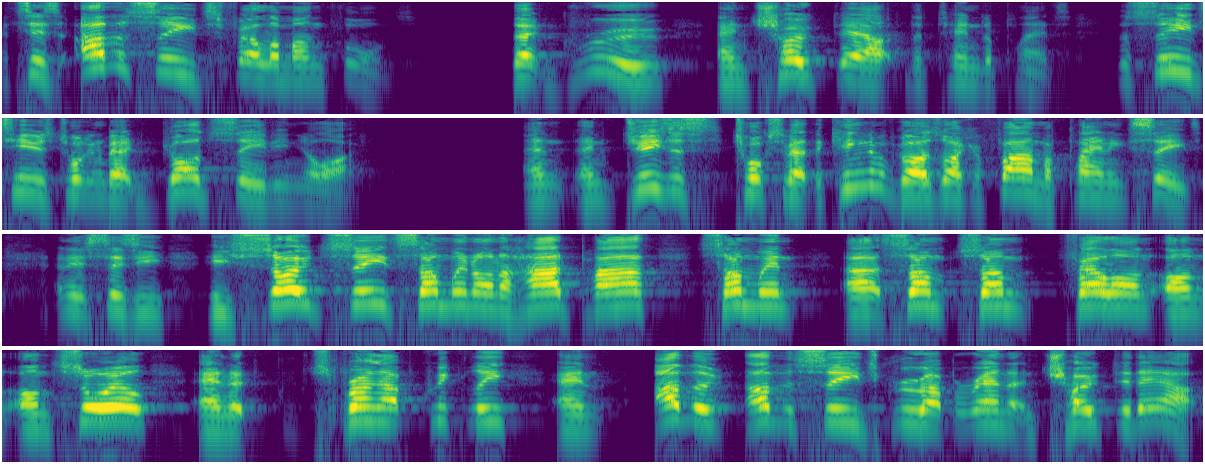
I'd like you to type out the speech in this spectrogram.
It says, Other seeds fell among thorns that grew and choked out the tender plants. The seeds here is talking about God's seed in your life. And, and Jesus talks about the kingdom of God is like a farmer planting seeds. And it says he, he sowed seeds, some went on a hard path, some went uh, some, some fell on, on, on soil and it sprung up quickly, and other, other seeds grew up around it and choked it out.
